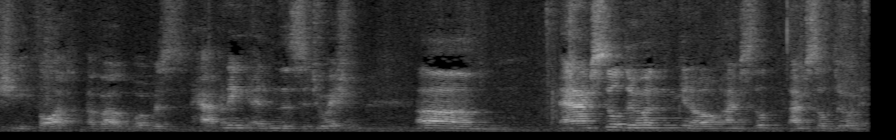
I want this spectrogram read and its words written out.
she thought about what was happening in the situation. Um, and I'm still doing, you know, I'm still, I'm still doing it,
